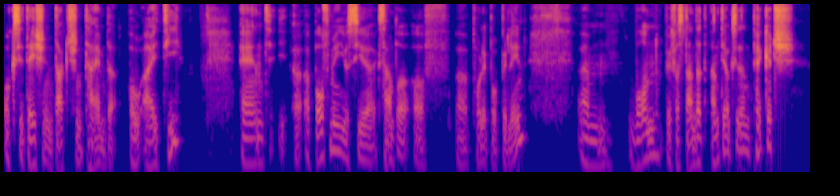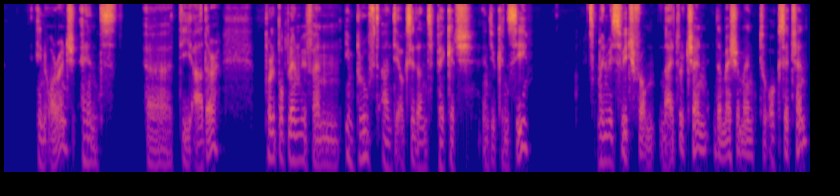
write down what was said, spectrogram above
oxidation induction time, the OIT. And uh, above me, you see an example of uh, polypropylene, um, one with a standard antioxidant package in orange, and uh, the other polypropylene with an improved antioxidant package. And you can see when we switch from nitrogen in the measurement to oxygen,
